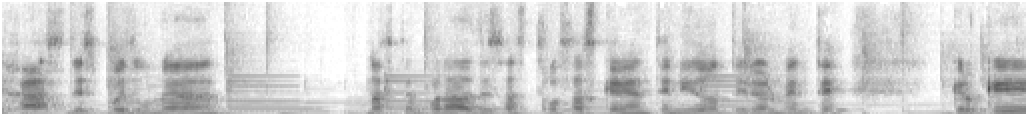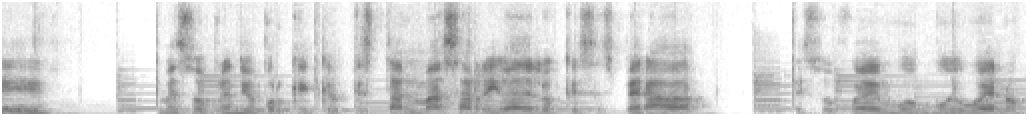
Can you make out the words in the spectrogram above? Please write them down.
Haas después de una unas temporadas desastrosas que habían tenido anteriormente. Creo que me sorprendió porque creo que están más arriba de lo que se esperaba. Eso fue muy, muy bueno.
